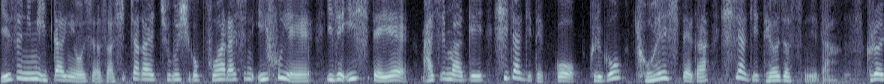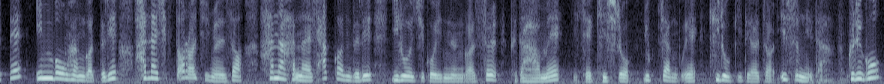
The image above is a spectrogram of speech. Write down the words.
예수님이 이 땅에 오셔서 십자가에 죽으시고 부활하신 이후에 이제 이 시대에 마지막이 시작이 됐고 그리고 교회 시대가 시작이 되어졌습니다. 그럴 때 인봉한 것들이 하나씩 떨어지면서 하나하나의 사건들이 이루어지고 있는 것을 그 다음에 이제 계시록 6장부에 기록이 되어져 있습니다. 그리고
